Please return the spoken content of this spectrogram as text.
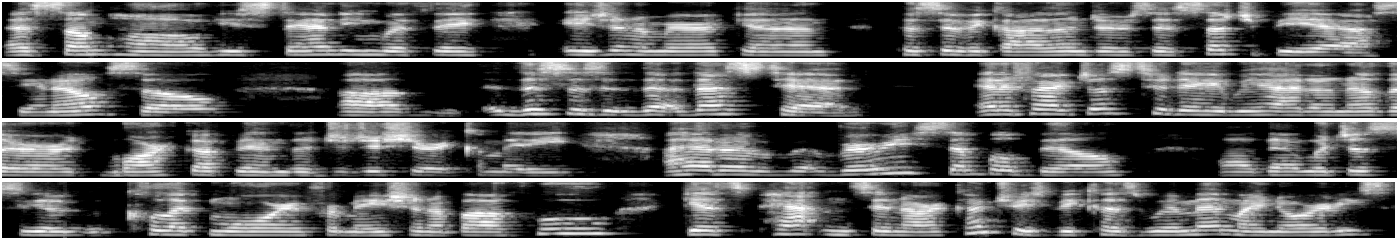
as somehow he's standing with the Asian American Pacific Islanders is such BS, you know. So uh, this is that, that's Ted, And in fact, just today we had another markup in the Judiciary Committee. I had a very simple bill uh, that would just you know, collect more information about who gets patents in our countries because women, minorities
